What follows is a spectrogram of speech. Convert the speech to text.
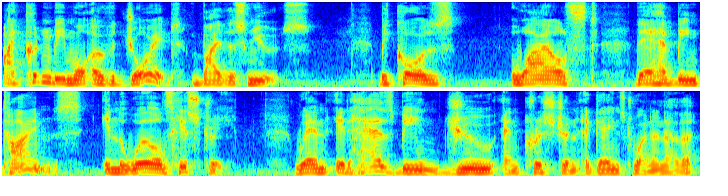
I couldn't be more overjoyed by this news because whilst there have been times in the world's history when it has been Jew and Christian against one another,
